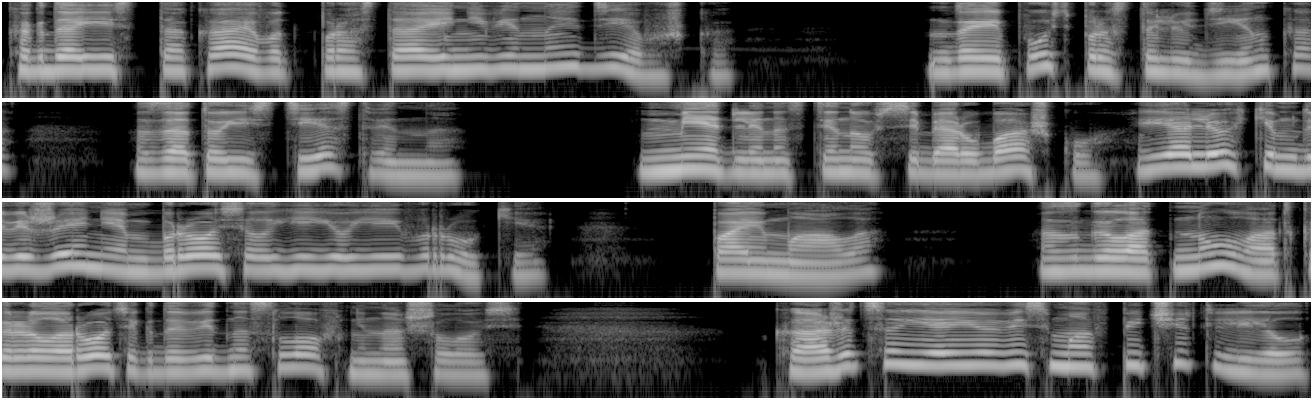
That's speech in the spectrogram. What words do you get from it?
когда есть такая вот простая и невинная девушка? Да и пусть простолюдинка, зато естественно. Медленно стянув с себя рубашку, я легким движением бросил ее ей в руки. Поймала, Сглотнула, открыла ротик, да, видно, слов не нашлось. Кажется, я ее весьма впечатлил.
